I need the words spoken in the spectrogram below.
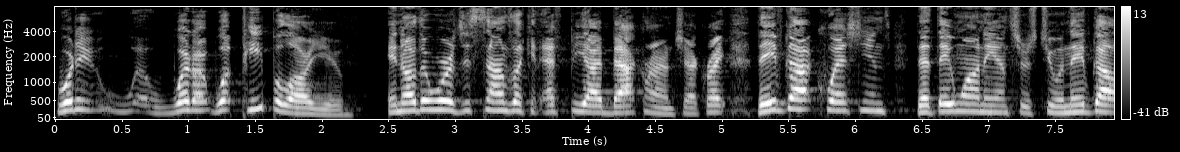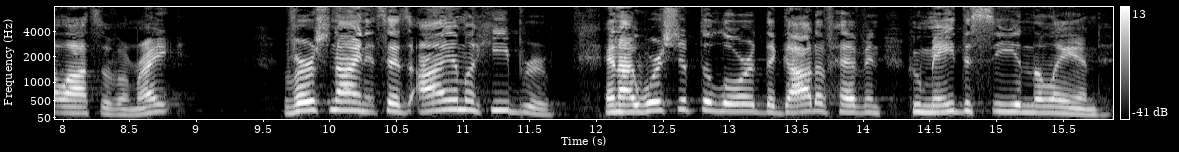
What, are, what, are, what people are you? In other words, this sounds like an FBI background check, right? They've got questions that they want answers to, and they've got lots of them, right? Verse 9, it says, I am a Hebrew, and I worship the Lord, the God of heaven, who made the sea and the land.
